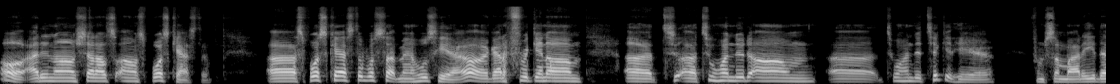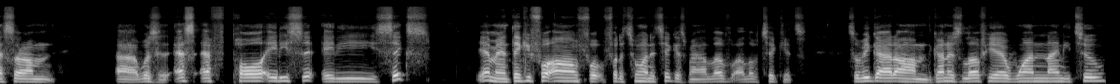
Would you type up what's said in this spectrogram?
Oh, I didn't um shout out um Sportscaster. Uh Sportscaster, what's up, man? Who's here? Oh, I got a freaking um uh, t- uh 200 um uh 200 ticket here from somebody. That's um uh what's it? SF Paul 86 86. Yeah, man. Thank you for um for for the 200 tickets, man. I love I love tickets. So we got um Gunners Love here 192.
